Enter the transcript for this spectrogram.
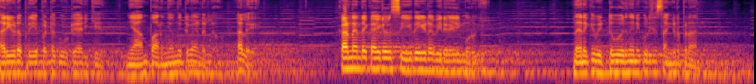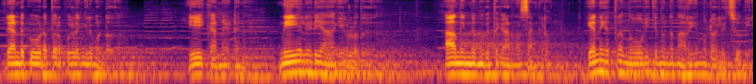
ഹരിയുടെ പ്രിയപ്പെട്ട കൂട്ടുകാരിക്ക് ഞാൻ പറഞ്ഞു തന്നിട്ട് വേണ്ടല്ലോ അല്ലേ? കണ്ണന്റെ കൈകൾ സീതയുടെ വിരലിൽ മുറുകി. നിനക്ക് വിട്ടുപോരുന്നതിനെ കുറിച്ച് സങ്കടപ്പെടാൻ രണ്ട് കൂടപ്പിറപ്പുകളെങ്കിലും ഉണ്ടോ? ഈ കണ്ണേട്ടന് നീയലടി ആകെയുള്ളത്? ആ നിന്റെ മുഖത്ത് കാണുന്ന സങ്കടം എന്നെ എത്ര നോവിക്കുന്നുണ്ടെന്ന് അറിയുന്നുണ്ടോ ലച്ചു നീ?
